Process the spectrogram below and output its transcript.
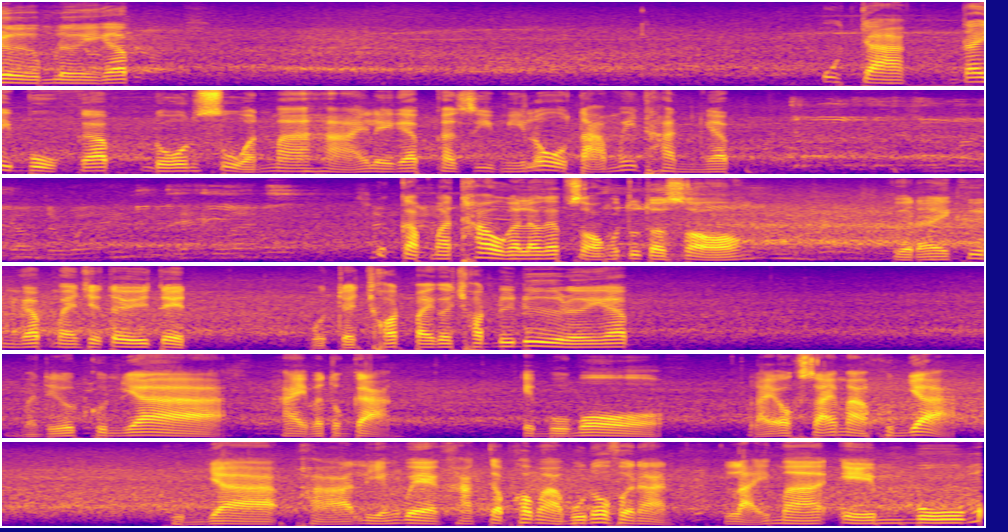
เดิมเลยครับอุจากได้บุกครับ โดนสวนมาหายเลยครับคาซิมิโร่ตามไม่ทันครับ กลับมาเท่ากันแล้วครับ2ประตูต่อ 2 เกิดอะไรขึ้นครับแมนเชสเตอร์ยูไนเต็ดบทจะช็อตไปก็ช็อตดื้อเลยครับ มาดิวคุณย่าให้มาตรงกลาง เอบูโมไหลออกซ้ายมาคุณย่า คุณย่าผาเลี้ยงแหวกหักกลับเข้ามาบูโน่เฟอร์นันด์ไหลมาเอมบูโม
